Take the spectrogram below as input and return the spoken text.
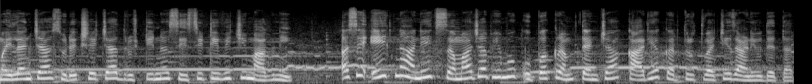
महिलांच्या सुरक्षेच्या दृष्टीनं सी सी टी व्हीची मागणी असे एक ना अनेक समाजाभिमुख उपक्रम त्यांच्या कार्यकर्तृत्वाची जाणीव देतात.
